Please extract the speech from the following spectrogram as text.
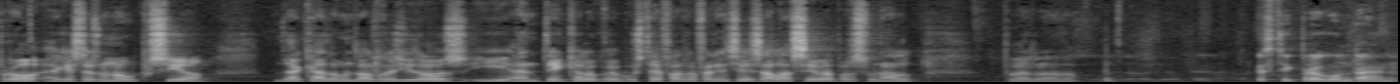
Però aquesta és una opció de cada un dels regidors i entenc que el que vostè fa referència és a la seva personal per, estic preguntant,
